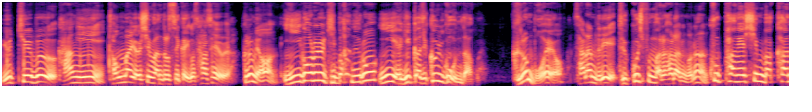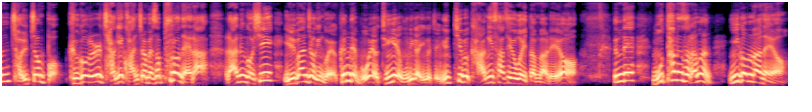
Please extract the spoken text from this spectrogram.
유튜브 강의 정말 열심히 만들었으니까 이거 사세요야. 그러면 이거를 기반으로 이 얘기까지 끌고 온다고요. 그럼 뭐예요? 사람들이 듣고 싶은 말을 하라는 거는 쿠팡의 신박한 절전법 그거를 자기 관점에서 풀어내라 라는 것이 일반적인 거예요 근데 뭐예요? 뒤에 우리가 이거 있죠 유튜브 강의 사세요가 있단 말이에요 근데 못하는 사람은 이것만 해요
